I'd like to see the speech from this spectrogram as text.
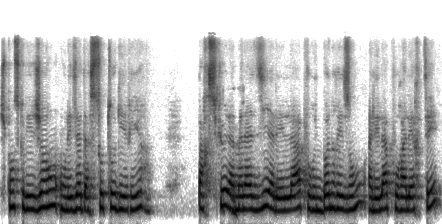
Je pense que les gens, on les aide à s'auto-guérir parce que la mm. maladie, elle est là pour une bonne raison, elle est là pour alerter.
